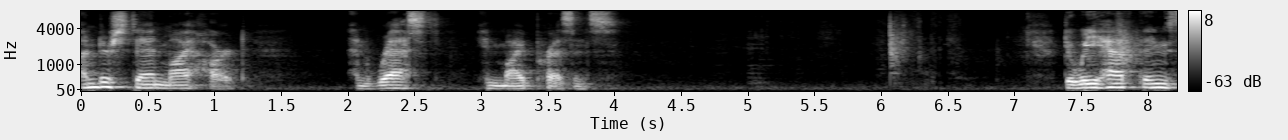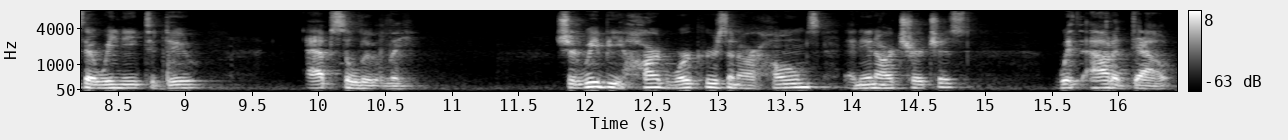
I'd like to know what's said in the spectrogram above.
understand my heart, and rest in my presence. Do we have things that we need to do? Absolutely. Should we be hard workers in our homes and in our churches? without a doubt.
